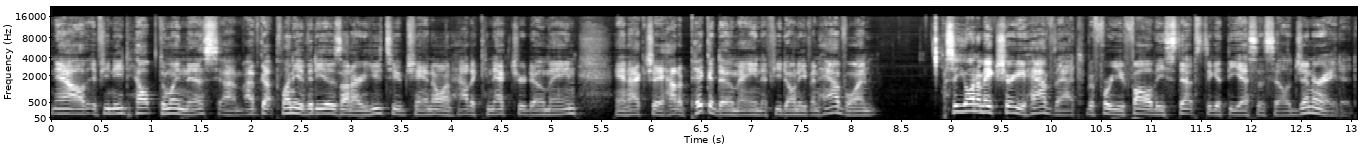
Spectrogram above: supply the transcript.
Now, if you need help doing this, um, I've got plenty of videos on our YouTube channel on how to connect your domain and actually how to pick a domain if you don't even have one. So you want to make sure you have that before you follow these steps to get the SSL generated.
